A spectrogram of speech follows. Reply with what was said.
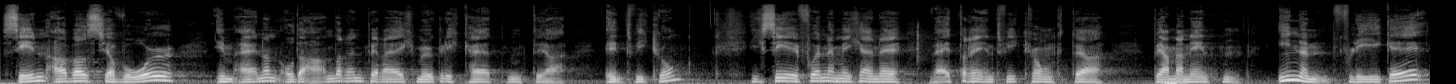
sehen aber sehr wohl im einen oder anderen Bereich Möglichkeiten der Entwicklung. Ich sehe vornehmlich eine weitere Entwicklung der permanenten Innenpflege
